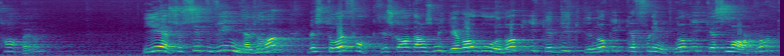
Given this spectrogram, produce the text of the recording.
taperne. Jesus sitt vinnerlag består faktisk av dem som ikke var gode nok, ikke dyktige nok, ikke flinke nok, ikke smart nok.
